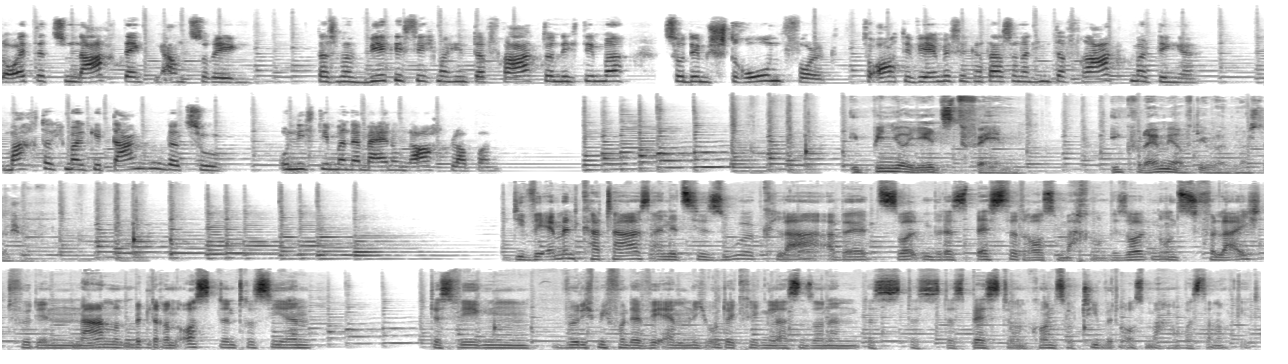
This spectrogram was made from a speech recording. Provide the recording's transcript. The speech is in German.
Leute zum Nachdenken anzuregen. Dass man wirklich sich mal hinterfragt und nicht immer so dem Strom folgt. So, auch die WM ist in Katar, sondern hinterfragt mal Dinge. Macht euch mal Gedanken dazu und nicht immer der Meinung nachplappern. Ich bin ja jetzt Fan. Ich freue mich auf die Weltmeisterschaft. Die WM in Katar ist eine Zäsur, klar, aber jetzt sollten wir das Beste draus machen. Wir sollten uns vielleicht für den Nahen und Mittleren Osten interessieren. Deswegen würde ich mich von der WM nicht unterkriegen lassen, sondern das, das, das Beste und Konstruktive draus machen, was da noch geht.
